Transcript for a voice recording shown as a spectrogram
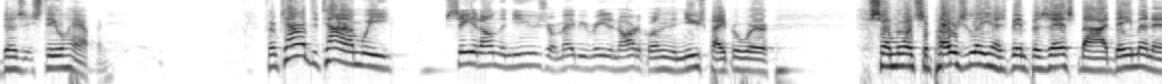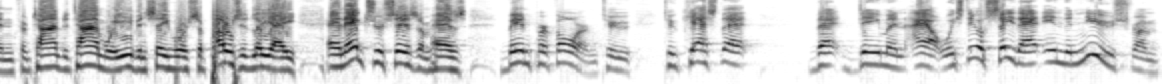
does it still happen? From time to time, we see it on the news or maybe read an article in the newspaper where someone supposedly has been possessed by a demon, and from time to time, we even see where supposedly a, an exorcism has been performed to, to cast that, that demon out. We still see that in the news from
